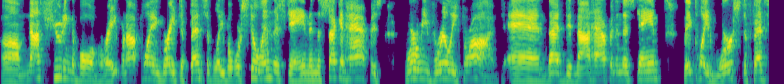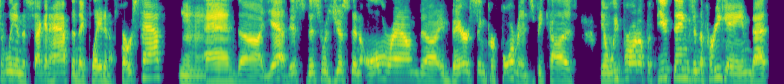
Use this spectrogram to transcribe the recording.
um, not shooting the ball great. We're not playing great defensively, but we're still in this game. And the second half is where we've really thrived. And that did not happen in this game. They played worse defensively in the second half than they played in the first half. Mm-hmm. And uh, yeah, this this was just an all around uh, embarrassing performance because you know we brought up a few things in the pregame that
